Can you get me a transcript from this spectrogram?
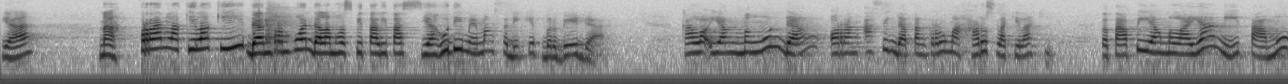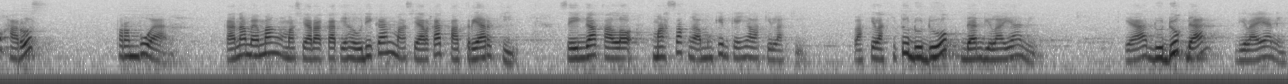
ya. Nah, peran laki-laki dan perempuan dalam hospitalitas Yahudi memang sedikit berbeda. Kalau yang mengundang orang asing datang ke rumah harus laki-laki, tetapi yang melayani tamu harus perempuan. Karena memang masyarakat Yahudi kan masyarakat patriarki, sehingga kalau masak nggak mungkin kayaknya laki-laki. Laki-laki itu duduk dan dilayani, ya duduk dan dilayani.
